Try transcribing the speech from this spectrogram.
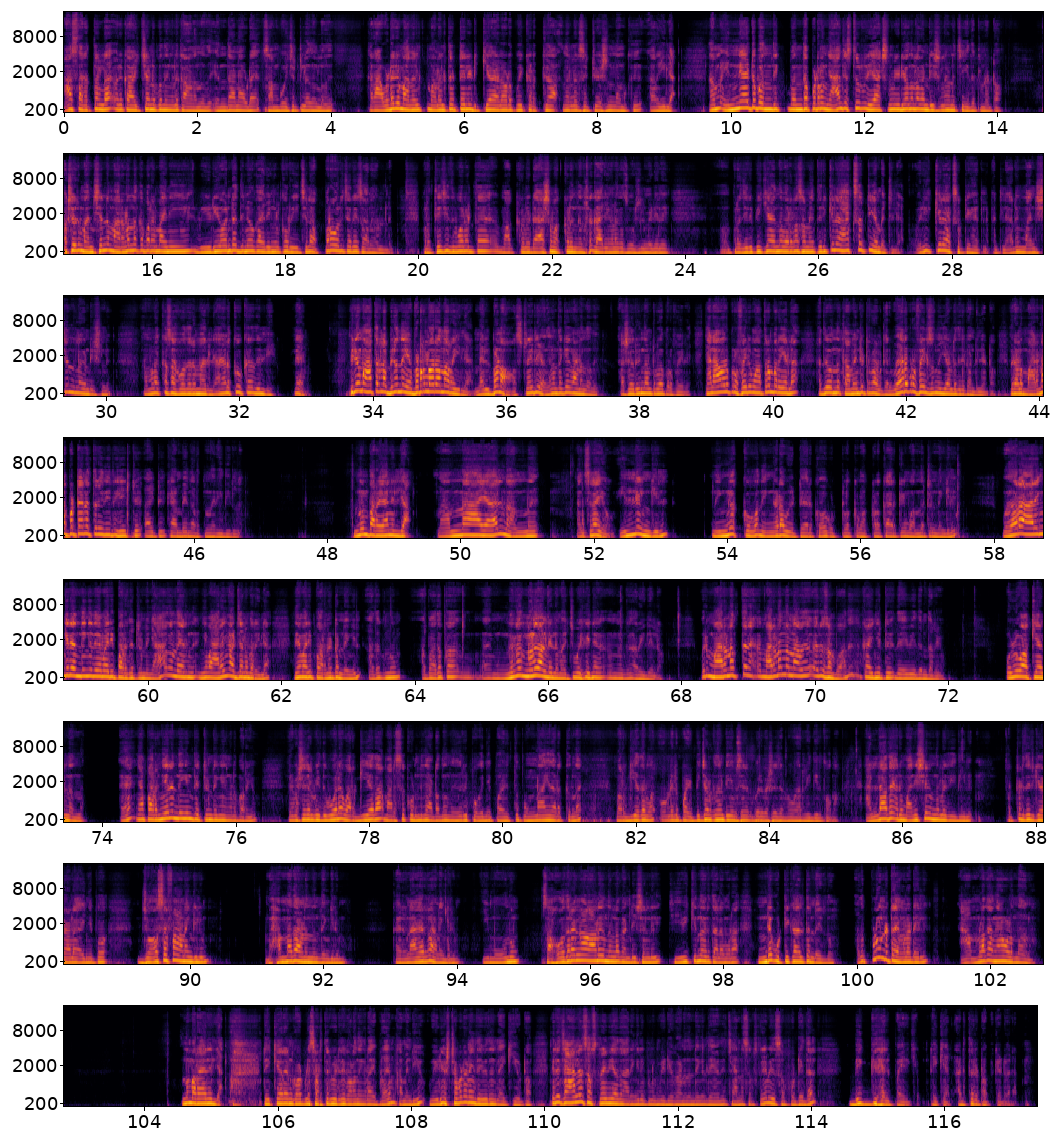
ആ സ്ഥലത്തുള്ള ഒരു കാഴ്ചയാണ് ഇപ്പോൾ നിങ്ങൾ കാണുന്നത്. എന്താണ് അവിടെ സംഭവിച്ചിട്ടുള്ളത് എന്നുള്ളത് കാരണം അവിടെ ഒരു മണൽ മണൽത്തിട്ടയിൽ ഇടിക്കുക അയാൾ അവിടെ പോയി കിടക്കുക എന്നുള്ളൊരു സിറ്റുവേഷൻ നമുക്ക് അറിയില്ല. നമ്മ എന്നെയായിട്ട് ബന്ധി ബന്ധപ്പെടണം. ഞാൻ ജസ്റ്റ് ഒരു റിയാക്ഷൻ വീഡിയോ എന്നുള്ള കണ്ടീഷനിലാണ് ചെയ്തിട്ടുള്ളത് കേട്ടോ. പക്ഷെ ഒരു മനുഷ്യന്റെ മരണം എന്നൊക്കെ പറയുമ്പോൾ അതിന് ഈ വീഡിയോന്റെ ഇതിനോ കാര്യങ്ങൾക്കോ റീച്ചിൽ അപ്പുറം ഒരു ചെറിയ സാധനങ്ങളുണ്ട്. പ്രത്യേകിച്ച് ഇതുപോലത്തെ മക്കൾ ഡാഷ് മക്കൾ ഇങ്ങനത്തെ കാര്യങ്ങളൊക്കെ സോഷ്യൽ മീഡിയയിൽ പ്രചരിപ്പിക്കുക എന്ന് പറയുന്ന സമയത്ത് ഒരിക്കലും ആക്സെപ്റ്റ് ചെയ്യാൻ പറ്റില്ല. ഒരിക്കലും ആക്സെപ്റ്റ് ചെയ്യാൻ പറ്റില്ല പറ്റില്ല. കാരണം മനുഷ്യൻ എന്നുള്ള കണ്ടീഷനിൽ നമ്മളൊക്കെ സഹോദരന്മാരില്ലേ? അയാൾക്കൊക്കെ ഇതില്ലേ അല്ലേ? പിന്നെ മാത്രമല്ല ഇവരൊന്നും എവിടെ ഉള്ളവരാണെന്ന് അറിയില്ല. മെൽബണോ ഓസ്ട്രേലിയോ അങ്ങനെ എന്തൊക്കെയാണ് കാണുന്നത്? ആ ഷെറിൻ പ്രൊഫൈൽ ഞാൻ ആ ഒരു പ്രൊഫൈൽ മാത്രം പറയല്ല അത് ഒന്ന് കമന്റ് ഇട്ടുള്ള ആൾക്കാർ വേറെ പ്രൊഫൈൽസ് ഒന്നും ഇയാളുടെ ഇതിൽ കണ്ടില്ല കേട്ടോ ഒരാൾ മരണപ്പെട്ടതിന് എത്ര രീതിയിൽ ഹേറ്റ് ആയിട്ട് ക്യാമ്പയിൻ നടത്തുന്ന രീതിയിലുള്ള. ഒന്നും പറയാനില്ല. നന്നായാൽ നന്ന്. മനസ്സിലായോ? ഇല്ലെങ്കിൽ നിങ്ങൾക്കോ നിങ്ങളുടെ വീട്ടുകാർക്കോ കുട്ടികൾക്കോ മക്കളൊക്കെ ആർക്കെങ്കിലും വന്നിട്ടുണ്ടെങ്കിൽ വേറെ ആരെങ്കിലും എന്തെങ്കിലും ഇതേമാതിരി പറഞ്ഞിട്ടുണ്ടെങ്കിൽ ഞാൻ നേരം ഇനി ആരെങ്കിലും കാണിച്ചാലും പറയില്ല. ഇതേമാതിരി പറഞ്ഞിട്ടുണ്ടെങ്കിൽ അതൊക്കെ ഒന്നും അപ്പോൾ അതൊക്കെ നിങ്ങൾക്ക് നിങ്ങൾ കാണില്ലല്ലോ മരിച്ചു പോയി കഴിഞ്ഞാൽ നിങ്ങൾക്ക് അറിയില്ലല്ലോ. ഒരു മരണത്തിന് മരണം എന്ന് പറഞ്ഞാൽ ഒരു സംഭവം. അത് കഴിഞ്ഞിട്ട് ദയവ് ചെയ്ത് എന്തറിയോ ഒഴിവാക്കിയാൽ നിന്ന്. ഏഹ് ഞാൻ പറഞ്ഞതിൽ എന്തെങ്കിലും തെറ്റുണ്ടെങ്കിൽ നിങ്ങൾ പറയൂ. ഒരു പക്ഷേ ചിലപ്പോൾ ഇതുപോലെ വർഗീയത മനസ്സിൽ കൊണ്ട് നടന്ന് നീറി പുകഞ്ഞ് പഴുത്ത് പുണ്ണായി നടക്കുന്ന വർഗീയത ഉള്ളിൽ പഴുപ്പിച്ച് നടക്കുന്ന ടീംസിന് ചിലപ്പോൾ ഒരു പക്ഷേ ചിലപ്പോൾ വേറെ രീതിയിൽ തോന്നാം. അല്ലാതെ ഒരു മനുഷ്യൻ എന്നുള്ള രീതിയിൽ തൊട്ടടുത്തിരിക്കുന്ന ആൾ കഴിഞ്ഞിപ്പോൾ ജോസഫ് ആണെങ്കിലും മുഹമ്മദ് ആണെന്നുണ്ടെങ്കിലും കരുണാകരനാണെങ്കിലും ഈ മൂന്നും സഹോദരങ്ങളാണ് എന്നുള്ള കണ്ടീഷനിൽ ജീവിക്കുന്ന ഒരു തലമുറ എന്റെ കുട്ടിക്കാലത്ത് ഉണ്ടായിരുന്നു അത് ഇപ്പോഴും ഉണ്ട് കേട്ടോ ഞങ്ങളുടെ ഇടയിൽ. നമ്മളൊക്കെ അങ്ങനെ വളർന്നതാണ്. ഒന്നും പറയാനില്ല. Take care and God bless അടുത്തൊരു വീഡിയോ കാണാൻ നിങ്ങളുടെ അഭിപ്രായം. കമന്റ് ചെയ്യൂ. വീഡിയോ ഇഷ്ടപ്പെടുകയാണെങ്കിൽ ദൈവം ലൈക്ക് ചെയ്യൂ കേട്ടോ പിന്നെ ചാനൽ സബ്സ്ക്രൈബ് ചെയ്യാതെ ആരെങ്കിലും ഇപ്പോഴും വീഡിയോ കാണുന്നുണ്ടെങ്കിൽ ദൈവം ചാനൽ സബ്സ്ക്രൈബ് ചെയ്ത് സപ്പോർട്ട് ചെയ്താൽ ബിഗ് ഹെൽപ്പ് ആയിരിക്കും. ടേക്ക് കെയർ അടുത്തൊരു ടോപ്പിക്കായിട്ട് വരാം.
